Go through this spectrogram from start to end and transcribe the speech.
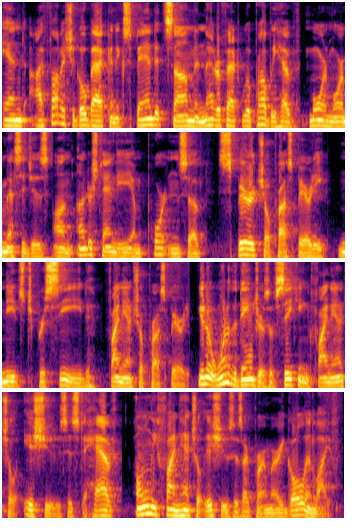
and I thought I should go back and expand it some. And matter of fact, we'll probably have more and more messages on understanding the importance of spiritual prosperity needs to precede financial prosperity. You know, one of the dangers of seeking financial issues is to have only financial issues as our primary goal in life.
